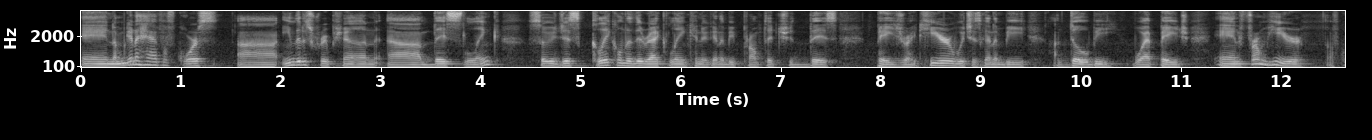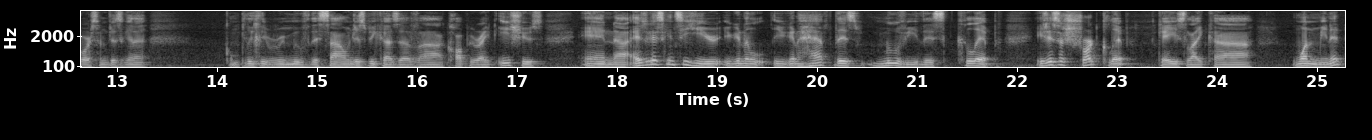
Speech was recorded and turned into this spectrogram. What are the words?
and I'm going to have, of course, uh, in the description, uh, this link. So you just click on the direct link and you're going to be prompted to this page right here, which is going to be a Dolby web page. And from here, of course, I'm just going to completely remove the sound just because of uh, copyright issues. And uh, as you guys can see here, you're gonna you're gonna have this movie, this clip. It's just a short clip. Okay, it's like uh, one minute,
